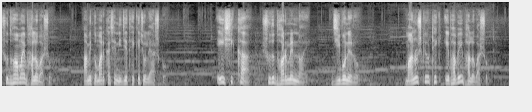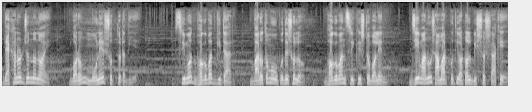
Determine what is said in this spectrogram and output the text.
শুধু আমায় ভালোবাসো। আমি তোমার কাছে নিজে থেকে চলে আসব। এই শিক্ষা শুধু ধর্মের নয়, জীবনেরও। মানুষকেও ঠিক এভাবেই ভালোবাসো, দেখানোর জন্য নয়, বরং মনের সত্যটা দিয়ে। শ্রীমদ্ ভগবদ্গীতার বারোতম উপদেশ হল, ভগবান শ্রীকৃষ্ণ বলেন, যে মানুষ আমার প্রতি অটল বিশ্বাস রাখে,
